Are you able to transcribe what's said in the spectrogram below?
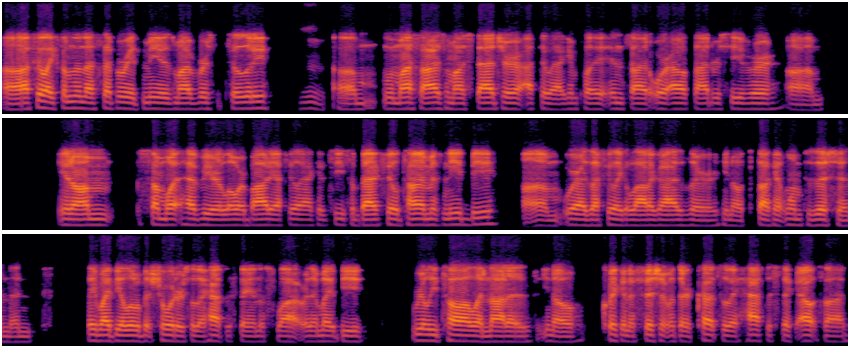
Uh, I feel like something that separates me is my versatility. Mm. Um, with my size and my stature, I feel like I can play inside or outside receiver. Um, you know, I'm somewhat heavier lower body. I feel like I could see some backfield time if need be. Um, whereas I feel like a lot of guys are, you know, stuck at one position and they might be a little bit shorter, so they have to stay in the slot, or they might be really tall and not as you know quick and efficient with their cut, so they have to stick outside.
